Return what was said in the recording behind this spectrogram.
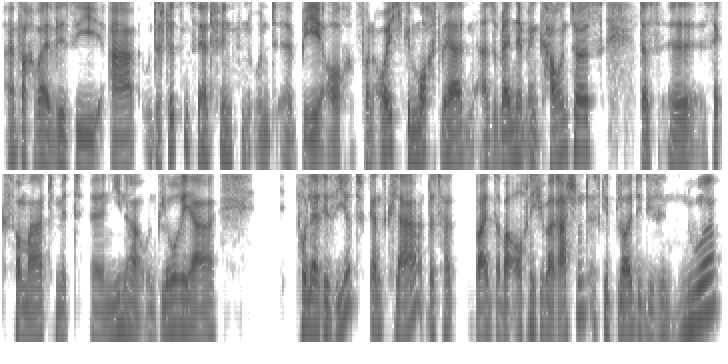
einfach weil wir sie A unterstützenswert finden und äh, B auch von euch gemocht werden. Also Random Encounters, das äh, Sechs-Format mit äh, Nina und Gloria, polarisiert, ganz klar. Das hat, war jetzt aber auch nicht überraschend. Es gibt Leute, die sind nur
